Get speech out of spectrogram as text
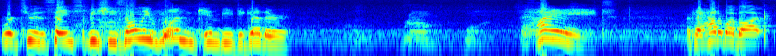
We're two of the same species. Only one can be together. Round one. Fight! Okay, how do I block?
